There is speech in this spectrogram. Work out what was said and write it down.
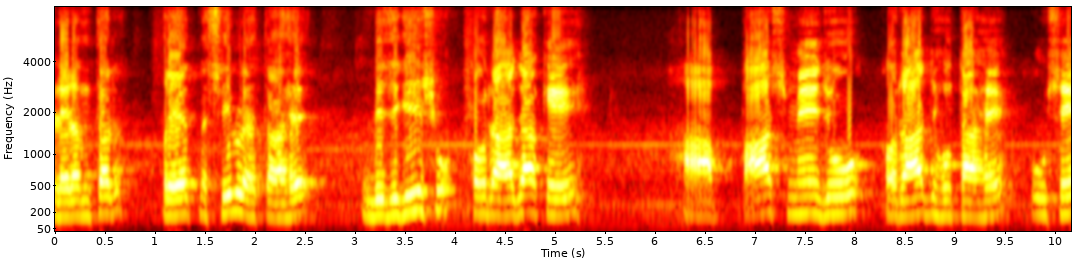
निरंतर प्रयत्नशील रहता है। बिजगीशु और राजा के पास में जो राज होता है, उसे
